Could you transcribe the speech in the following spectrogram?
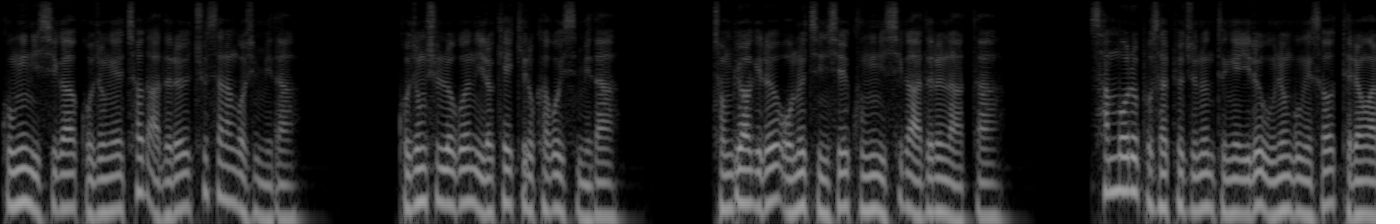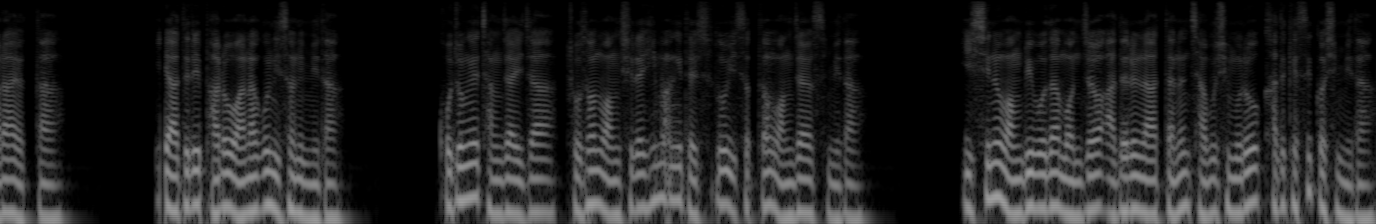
공인 이씨가 고종의 첫 아들을 출산한 것입니다. 고종실록은 이렇게 기록하고 있습니다. 정교하기를 오늘 진시에 궁인 이씨가 아들을 낳았다. 산모를 보살펴주는 등의 일을 운영궁에서 대령하라 하였다. 이 아들이 바로 완화군 이선입니다. 고종의 장자이자 조선 왕실의 희망이 될 수도 있었던 왕자였습니다. 이 씨는 왕비보다 먼저 아들을 낳았다는 자부심으로 가득했을 것입니다.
